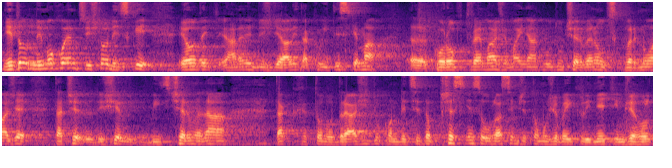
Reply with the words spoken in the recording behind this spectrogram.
Mně to mimochodem přišlo vždycky, jo, teď, já nevím, když dělali takový ty s těma e, koroptvema, že mají nějakou tu červenou skvrnu a že ta, když je víc červená, tak to odráží tu kondici. To přesně souhlasím, že to může být klidně tím, že hold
